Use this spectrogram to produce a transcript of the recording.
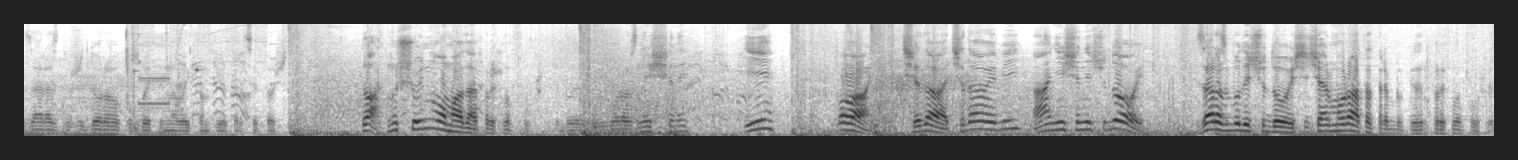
Зараз дуже дорого купити новий комп'ютер, це точно. Так, ну що й номада прихлопушити. Буде ворог знищений. І. Ой, чудовий, чудовий бій. А, ні, ще не чудовий. Зараз буде чудовий, ще чармурата треба прихлопушити.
